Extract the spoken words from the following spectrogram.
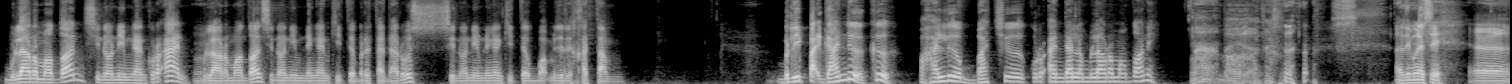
Bulan Ramadan sinonim dengan Quran. Hmm. Bulan Ramadan sinonim dengan kita bertadarus, sinonim dengan kita buat majlis khatam. Berlipat ganda ke pahala baca Quran dalam bulan Ramadan ni? Ha, baik. Ah, terima kasih uh,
